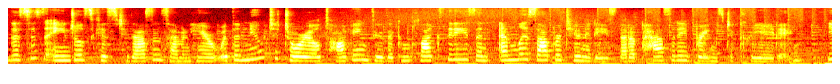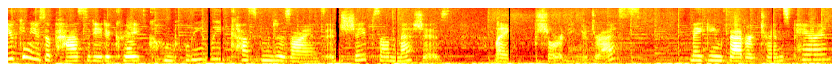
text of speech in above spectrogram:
This is Angel's Kiss 2007 here with a new tutorial talking through the complexities and endless opportunities that opacity brings to creating. You can use opacity to create completely custom designs and shapes on meshes, like shortening a dress, making fabric transparent,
